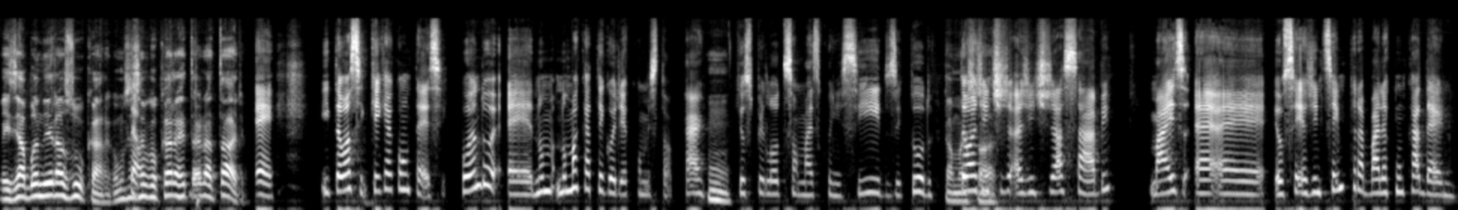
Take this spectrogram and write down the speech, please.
Mas e a bandeira azul, cara? Como você Então. sabe que o cara é retardatário? então assim, o que que acontece? Quando é numa, numa categoria como Stock Car, Hum, que os pilotos são mais conhecidos e tudo, mais então a fácil. gente, a gente já sabe, mas é, é, eu sei, a gente sempre trabalha com caderno,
